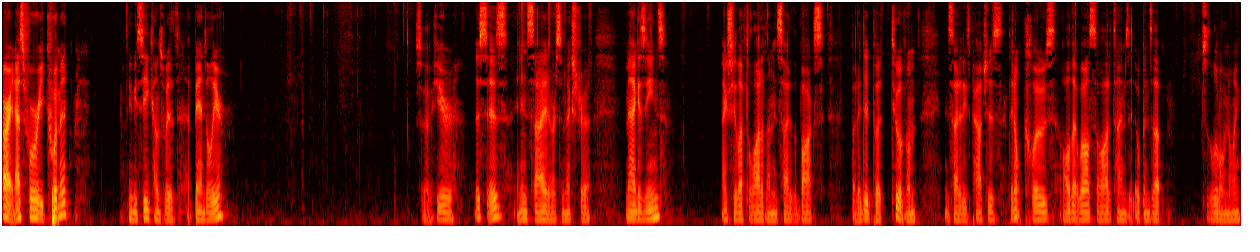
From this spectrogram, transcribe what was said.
All right, as for equipment, you can see it comes with a bandolier. So here, this is, and inside are some extra magazines. I actually left a lot of them inside of the box, but I did put two of them inside of these pouches. They don't close all that well, so a lot of times it opens up, which is a little annoying.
